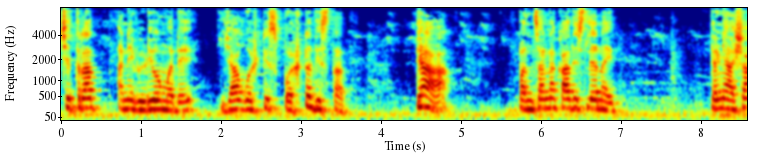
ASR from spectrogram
चित्रात आणि व्हिडिओमध्ये ज्या गोष्टी स्पष्ट दिसतात त्या पंचांना का दिसल्या नाहीत? त्याने अशा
